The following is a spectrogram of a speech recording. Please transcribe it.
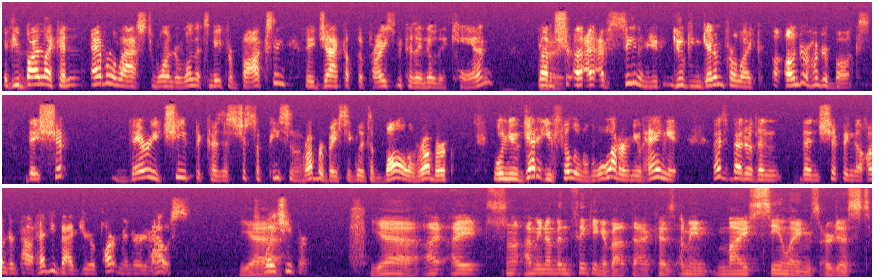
If you buy like an Everlast one or one that's made for boxing, they jack up the price because they know they can. But I'm sure I, I've seen them. You you can get them for like under hundred bucks. They ship very cheap because it's just a piece of rubber. Basically, it's a ball of rubber. When you get it, you fill it with water and you hang it. That's better than than shipping a hundred pound heavy bag to your apartment or your house. Yeah. It's way cheaper. Yeah, I, I, I mean, I've been thinking about that because I mean, my ceilings are just,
